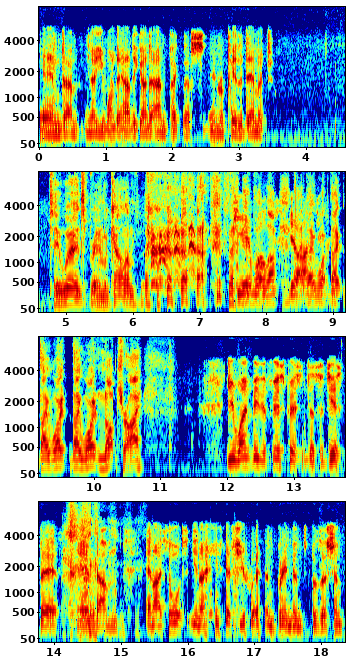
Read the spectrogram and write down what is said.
and um, you know, you wonder how they're going to unpick this and repair the damage. Two words, Brendon McCullum. yeah, well, love, yeah, they, they, they, they, won't. They won't not try you won't be the first person to suggest that. And um, and I thought, you know, if you were in Brendon's position,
